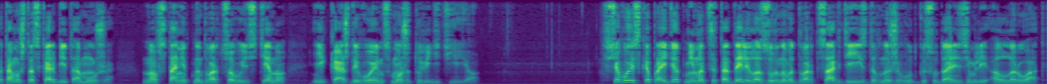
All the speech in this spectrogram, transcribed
потому что скорбит о муже, но встанет на дворцовую стену, и каждый воин сможет увидеть ее. Все войско пройдет мимо цитадели Лазурного дворца, где издавна живут государи земли Алларуат.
